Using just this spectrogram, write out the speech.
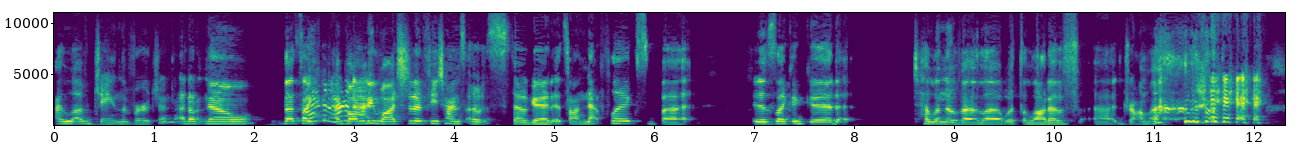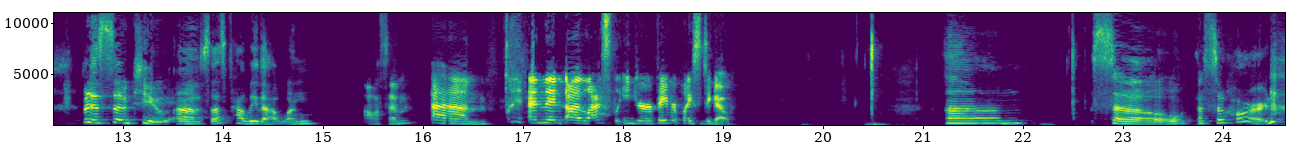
I love Jane the Virgin. I don't know. That's like I've already watched it a few times. Oh, it's so good. It's on Netflix, but it is like a good telenovela with a lot of uh, drama. but it's so cute. Um, so that's probably that one. Awesome. Um, and then uh, lastly, your favorite place to go? Um, so that's so hard.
